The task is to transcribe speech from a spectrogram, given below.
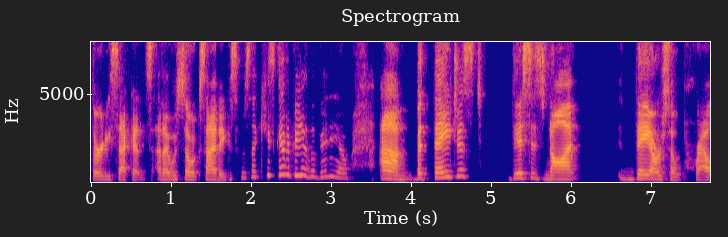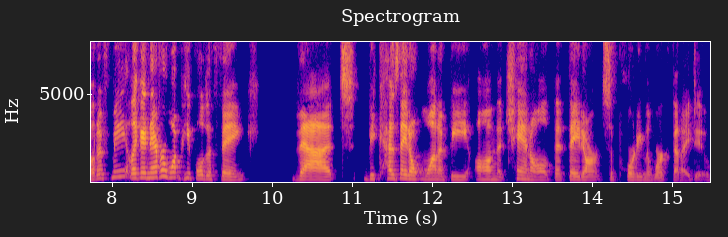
30 seconds and I was so excited because I was like, he's going to be in the video. Um, but they just, this is not, they are so proud of me. Like, I never want people to think that because they don't want to be on the channel that they aren't supporting the work that I do.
